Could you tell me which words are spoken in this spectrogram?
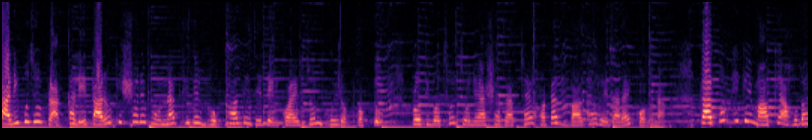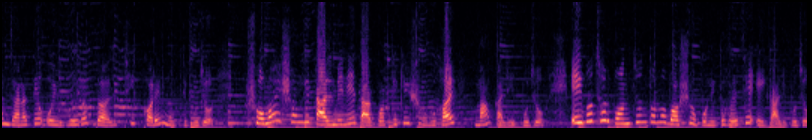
Kali পুজোর প্রাককালে তারকেশ্বরে পুণ্যার্থীদের ভোগ খাওয়াতে যেতেন কয়েকজন ভৈরব ভক্ত। প্রতি বছর চলে আসা যাত্রায় হঠাৎ বাধা হয়ে দাঁড়ায় করোনা। তারপর থেকে মাকে আহ্বান জানাতে ওই ভৈরব দল ঠিক করে মূর্তি পুজোর সময়ের সঙ্গে তাল মিলিয়ে তারপর থেকে শুরু হয় মা কালীর পুজো। এই বছর পঞ্চমতম বর্ষে উপনীত হয়েছে এই কালী পুজো।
